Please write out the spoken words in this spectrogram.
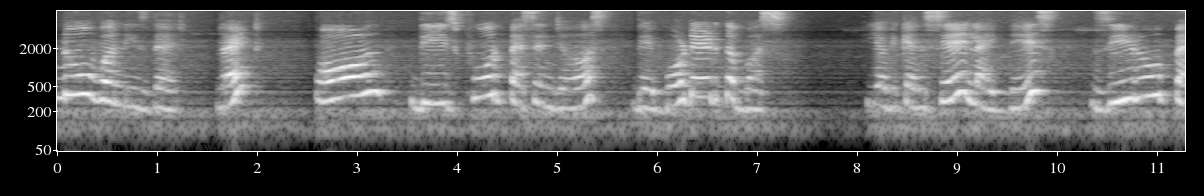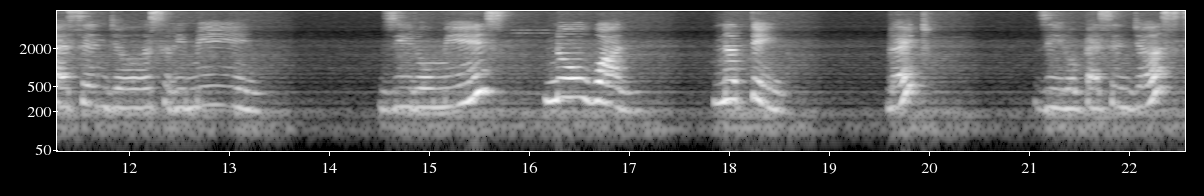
no one is there right? All these four passengers they boarded the bus. Here we can say like this zero passengers remain. Zero means no one nothing. Right? Zero passengers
